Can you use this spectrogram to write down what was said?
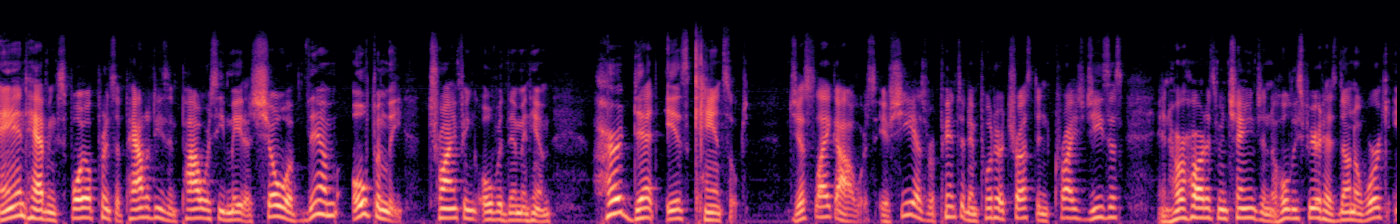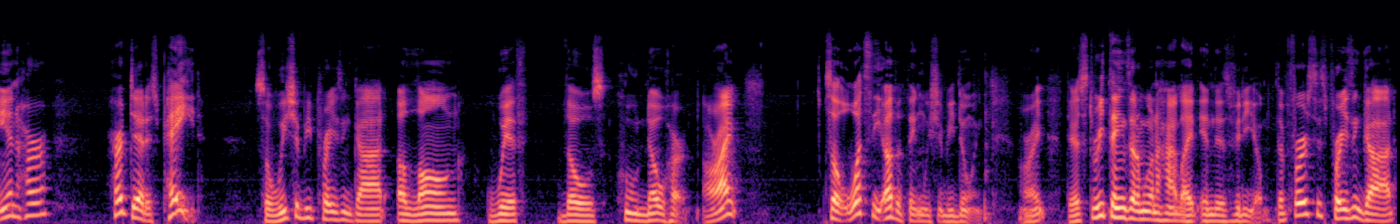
And having spoiled principalities and powers, he made a show of them openly, triumphing over them in him. Her debt is canceled, just like ours. If she has repented and put her trust in Christ Jesus, and her heart has been changed, and the Holy Spirit has done a work in her, her debt is paid. So we should be praising God along with those who know her. All right? So, what's the other thing we should be doing? All right, there's three things that I'm going to highlight in this video. The first is praising God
